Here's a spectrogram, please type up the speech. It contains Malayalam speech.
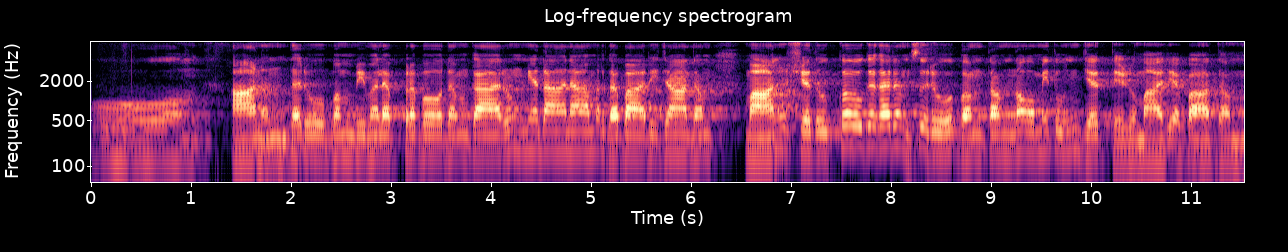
ഓം ആനന്ദരൂപം വിമലപ്രബോധം കാരുണ്യദാനാമൃതപാരിജാതം മാനുഷ്യദുഃഖൗകഹരം സ്വരൂപം തം നൗമി തുഞ്ചത്തെഴുമാര്യപാദം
